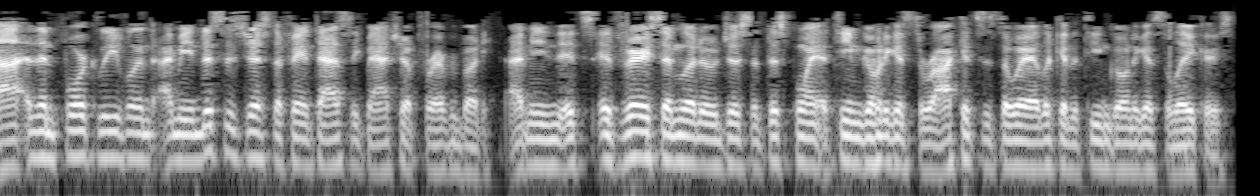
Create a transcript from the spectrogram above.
Uh, and then for Cleveland, I mean, this is just a fantastic matchup for everybody. I mean, it's, it's very similar to just at this point, a team going against the Rockets is the way I look at a team going against the Lakers.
